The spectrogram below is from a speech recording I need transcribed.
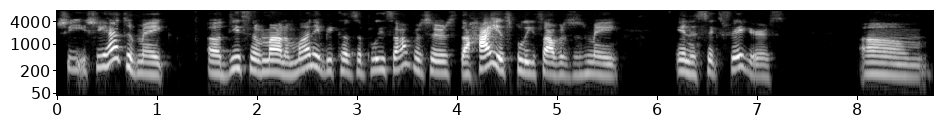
she she had to make a decent amount of money because the police officers, the highest police officers made in the six figures. Um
